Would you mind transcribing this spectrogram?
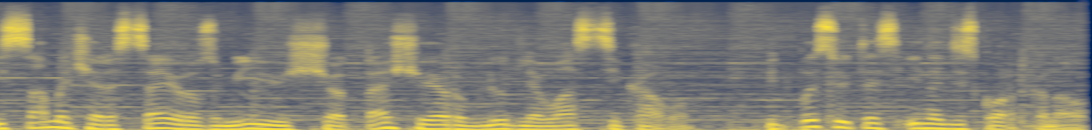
І саме через це я розумію, що те, що я роблю для вас цікаво. Підписуйтесь і на Discord канал.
